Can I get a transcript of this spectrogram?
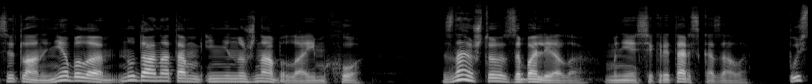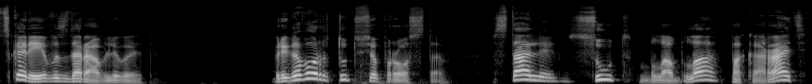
Светланы не было, ну да она там и не нужна была имхо. Знаю, что заболела, мне секретарь сказала. Пусть скорее выздоравливает. Приговор тут все просто. Встали, суд, бла-бла, покарать,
